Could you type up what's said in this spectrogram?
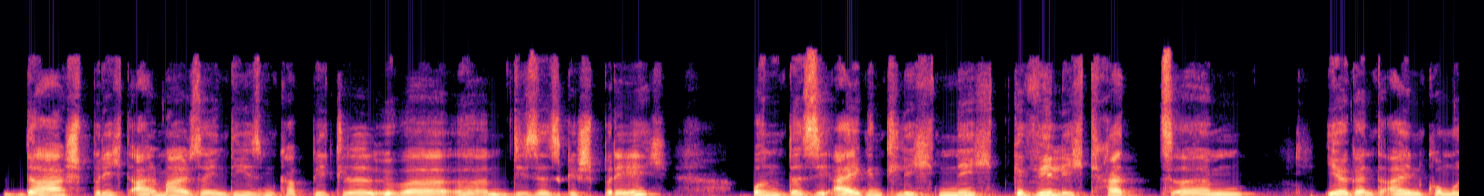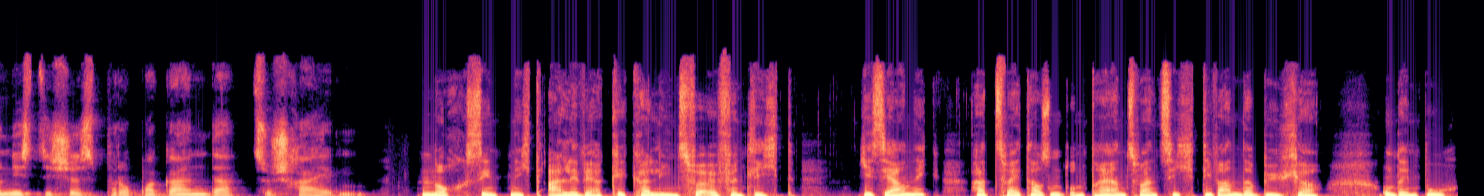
Da spricht Alma also in diesem Kapitel über äh, dieses Gespräch und dass sie eigentlich nicht gewilligt hat, ähm, irgendein kommunistisches Propaganda zu schreiben. Noch sind nicht alle Werke Kalins veröffentlicht. Jesernik hat 2023 die Wanderbücher und ein Buch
